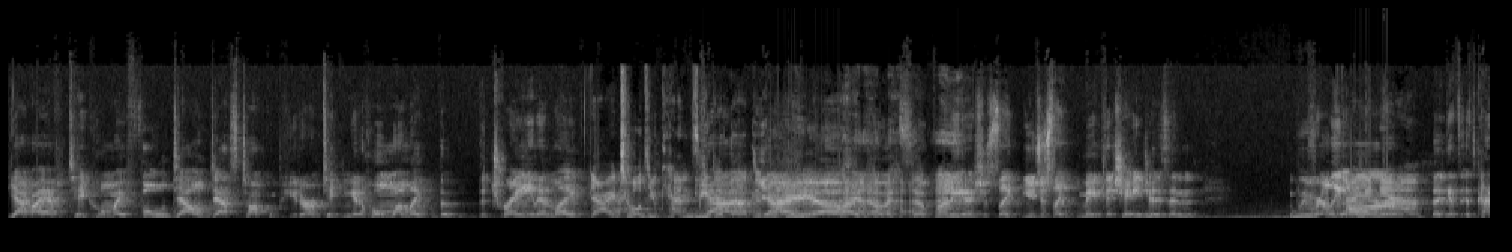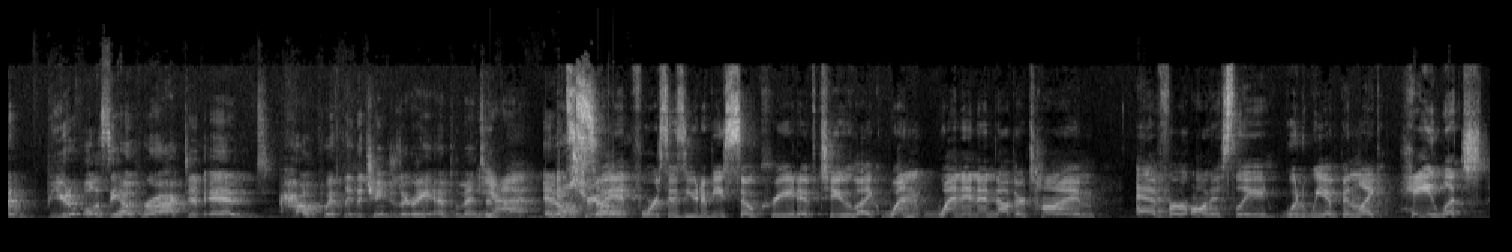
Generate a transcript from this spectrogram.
yep, I have to take home my full Dell desktop computer. I'm taking it home on like the the train, and like Yeah, I told you Kenzie did that. Yeah, I? I know, I know. It's so funny. And it's just like you just like make the changes, and we really I are. mean, yeah. Like it's, it's kind of beautiful to see how proactive and how quickly the changes are getting implemented. Yeah, and it's also, true. It forces you to be so creative too. Like when when in another time ever, honestly, would we have been like, hey, let's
